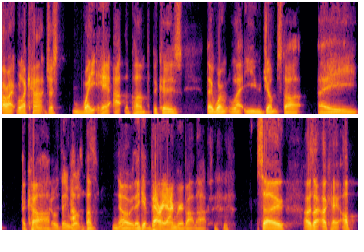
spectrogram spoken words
right, well, I can't just wait here at the pump because they won't let you jumpstart a a car." no, they won't. pump. No, they get very angry about that. so I was like, okay, I'll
